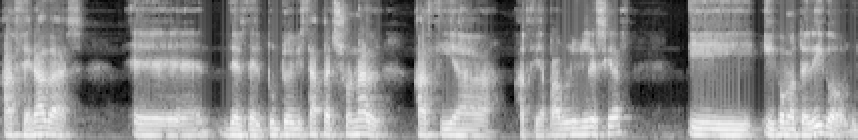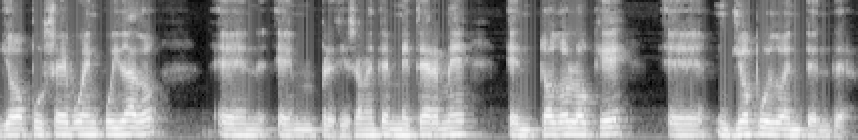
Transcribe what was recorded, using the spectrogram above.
aceradas desde el punto de vista personal hacia, hacia Pablo Iglesias. Y, como te digo, yo puse buen cuidado en, precisamente meterme en todo lo que eh, yo puedo entender,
